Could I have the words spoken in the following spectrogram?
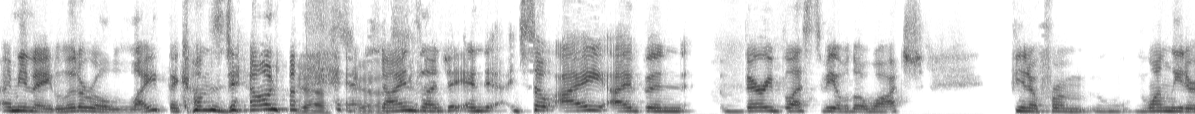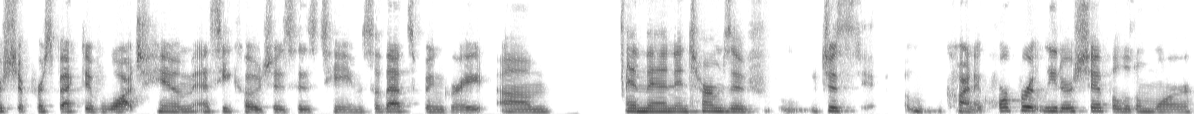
i mean a literal light that comes down yes, and yes. shines on you. And so i i've been very blessed to be able to watch you know from one leadership perspective watch him as he coaches his team. So that's been great. Um, and then in terms of just kind of corporate leadership a little more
